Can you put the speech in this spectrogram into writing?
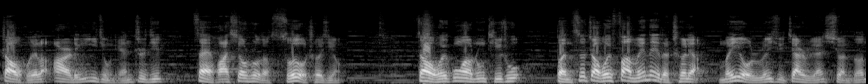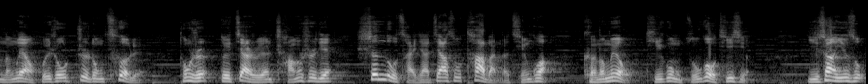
召回了二零一九年至今在华销售的所有车型。召回公告中提出，本次召回范围内的车辆没有允许驾驶员选择能量回收制动策略。同时，对驾驶员长时间深度踩下加速踏板的情况，可能没有提供足够提醒。以上因素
